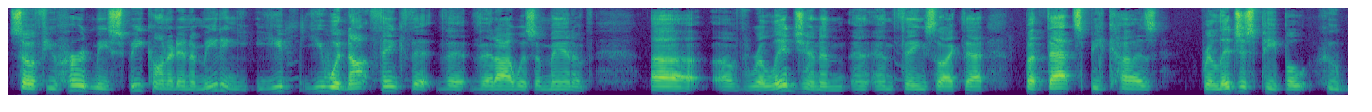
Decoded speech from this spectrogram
So if you heard me speak on it in a meeting, you you would not think that that, that I was a man of uh, of religion and, and, and things like that. But that's because religious people who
